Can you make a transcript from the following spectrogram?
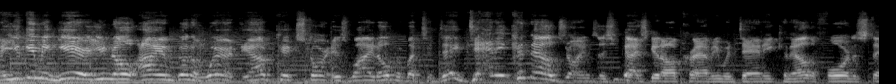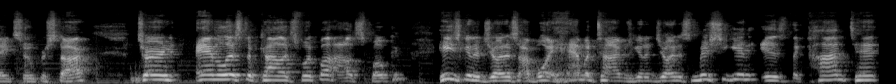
Hey, you give me gear, you know I am going to wear it. The Outkick store is wide open, but today Danny Kanell joins us. You guys get all crabby with Danny Kanell, the Florida State superstar, turned analyst of college football, outspoken. He's going to join us. Our boy Hammer Time is going to join us. Michigan is the content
